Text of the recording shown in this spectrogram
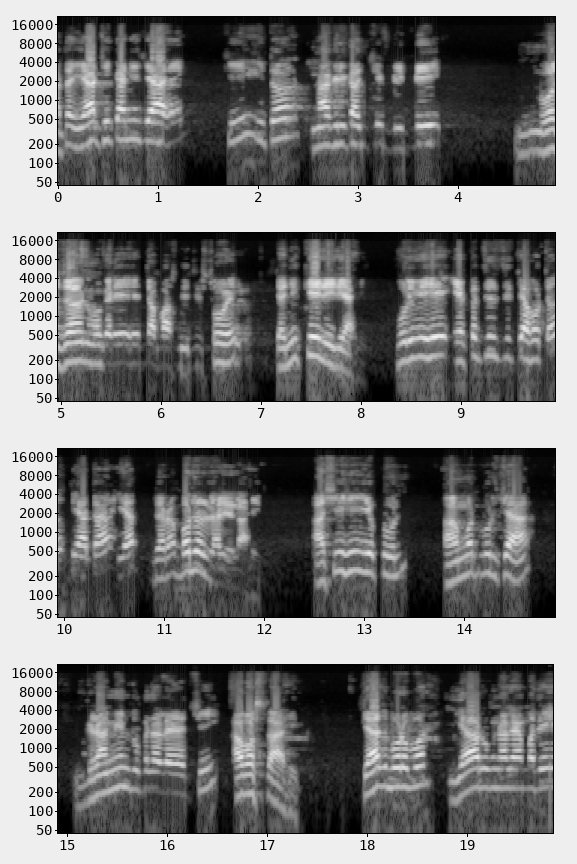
आता या ठिकाणी जे आहे की इथं नागरिकांची बी पी वजन वगैरे हे तपासण्याची सोय त्यांनी केलेली आहे. पूर्वी हे एकत्रितरित्या होतं ते आता यात जरा बदल झालेला आहे. अशी ही एकूण अहमदपूरच्या ग्रामीण रुग्णालयाची अवस्था आहे. त्याचबरोबर या रुग्णालयामध्ये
